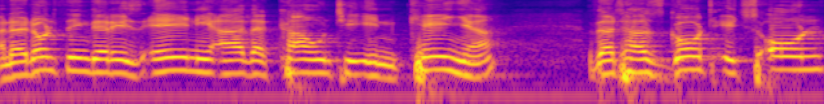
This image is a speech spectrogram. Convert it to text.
And I don't think there is any other county in Kenya that has got its own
